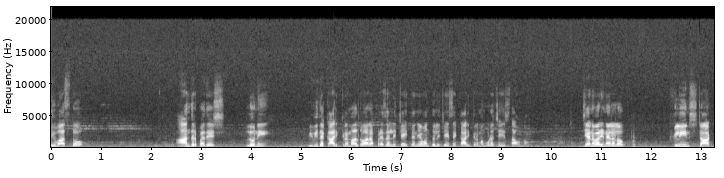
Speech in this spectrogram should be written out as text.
దివాస్తో ఆంధ్రప్రదేశ్లోని వివిధ కార్యక్రమాల ద్వారా ప్రజల్ని చైతన్యవంతులు చేసే కార్యక్రమం కూడా చేయిస్తూ ఉన్నాం. జనవరి నెలలో క్లీన్ స్టార్ట్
